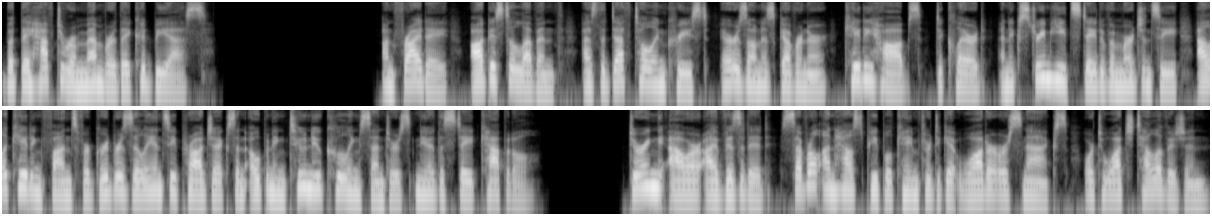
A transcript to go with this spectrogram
But they have to remember they could be us. On Friday, August 11th, as the death toll increased, Arizona's governor, Katie Hobbs, declared an extreme heat state of emergency, allocating funds for grid resiliency projects and opening two new cooling centers near the state capital. During the hour I visited, several unhoused people came through to get water or snacks, or to watch television.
